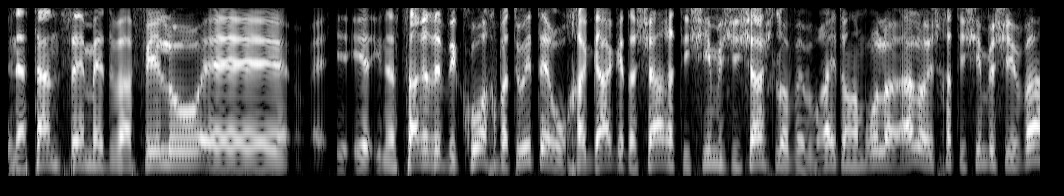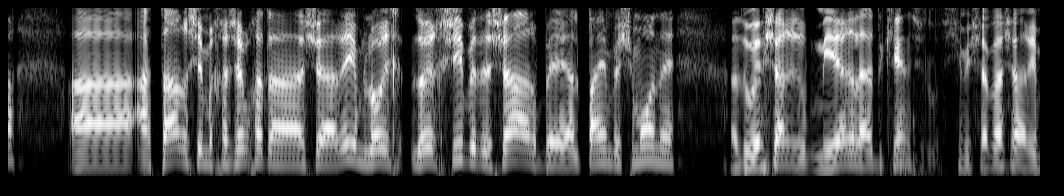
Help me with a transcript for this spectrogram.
ונתן צמד, ואפילו אה, נוצר איזה ויכוח בטוויטר, הוא חגג את השער ה-96 שלו, ובברייטון אמרו לו, הלו, יש לך 97, האתר שמחשב לך את השערים לא, לא החשיב איזה שער ב-2008, אז הוא ישר מיהר לעדכן, שיש לו 97 שערים,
